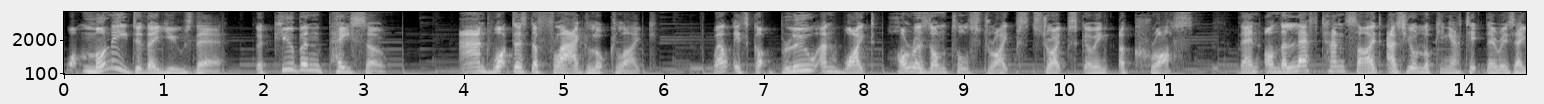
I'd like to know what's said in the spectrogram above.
What money do they use there? The Cuban peso. And what does the flag look like? Well, it's got blue and white horizontal stripes, stripes going across. Then on the left hand side, as you're looking at it, there is a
